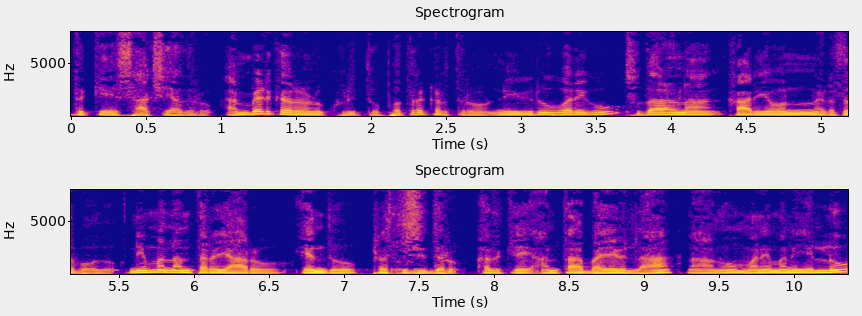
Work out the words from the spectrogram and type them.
ಇದಕ್ಕೆ ಸಾಕ್ಷಿಯಾದರು. ಅಂಬೇಡ್ಕರ್ ಕುರಿತು ಪತ್ರಕರ್ತರು ನೀವು ಇರುವವರೆಗೂ ಸುಧಾರಣಾ ಕಾರ್ಯವನ್ನು ನಡೆಸಬಹುದು. ನಿಮ್ಮ ನಂತರ ಯಾರು ಎಂದು ಪ್ರಶ್ನಿಸಿದ್ದರು. ಅದಕ್ಕೆ ಅಂತ ಭಯವಿಲ್ಲ. ನಾನು ಮನೆ ಮನೆಯಲ್ಲೂ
